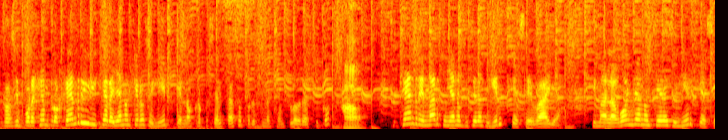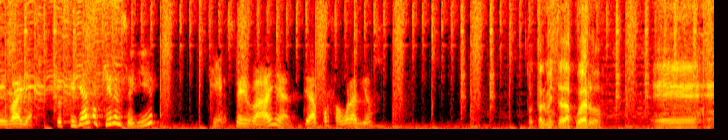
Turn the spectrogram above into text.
O sea, si por ejemplo Henry dijera ya no quiero seguir, que no creo que sea el caso, pero es un ejemplo drástico. Ah. Si Henry Martin ya no quisiera seguir, que se vaya. Si Malagón ya no quiere seguir, que se vaya. Los que ya no quieren seguir, que se vayan. Ya, por favor, adiós. Totalmente de acuerdo. eh, eh,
